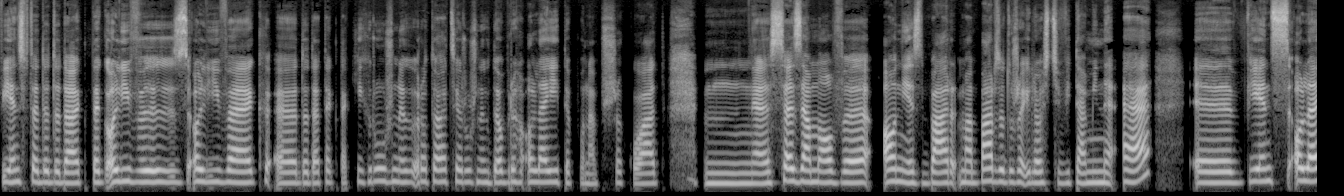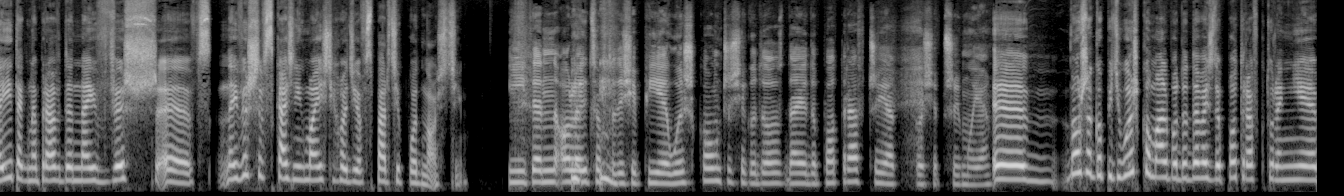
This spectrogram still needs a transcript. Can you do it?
więc wtedy dodatek oliwy z oliwek, e, dodatek takich różnych, rotacja różnych dobrych olei, typu na przykład mm, sezamowy. On jest bar, ma bardzo duże ilości witaminy E, więc olei tak naprawdę najwyższy, najwyższy wskaźnik ma, jeśli chodzi o wsparcie płodności. I ten olej, co wtedy się pije łyżką, czy się go dodaje do potraw, czy jak go się przyjmuje? Y, Można go pić łyżką albo dodawać do potraw, które nie,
